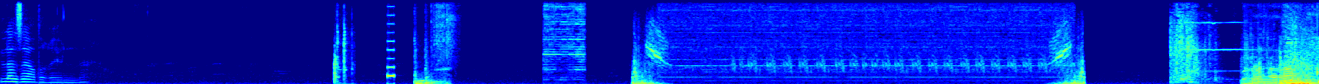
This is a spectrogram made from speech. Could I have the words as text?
Laser drill. Ah.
